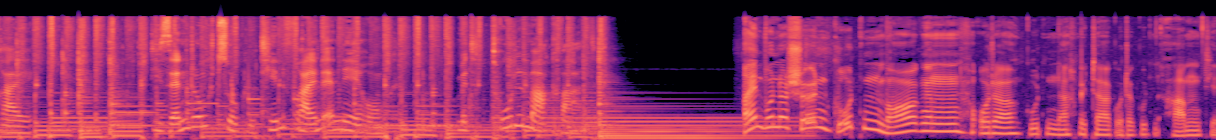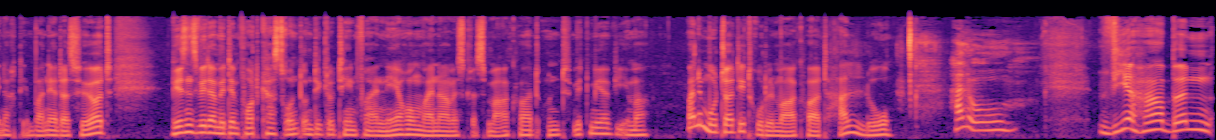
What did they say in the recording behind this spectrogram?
Glutenfrei. Die Sendung zur glutenfreien Ernährung mit Trudel Marquardt. Einen wunderschönen guten Morgen oder guten Nachmittag oder guten Abend, je nachdem, wann ihr das hört. Wir sind wieder mit dem Podcast rund um die glutenfreie Ernährung. Mein Name ist Chris Marquardt und mit mir, wie immer, meine Mutter, die Trudel Marquardt. Hallo. Hallo. Wir haben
